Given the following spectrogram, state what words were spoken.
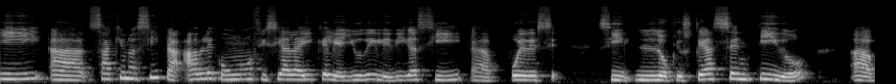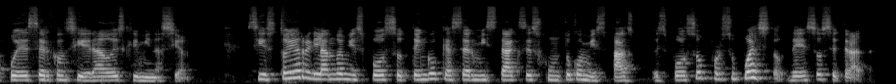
y ah, saque una cita, hable con un oficial ahí que le ayude y le diga si uh, puede si lo que usted ha sentido puede ser considerado discriminación. Si estoy arreglando a mi esposo, ¿tengo que hacer mis taxes junto con mi esposo? Por supuesto, de eso se trata.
